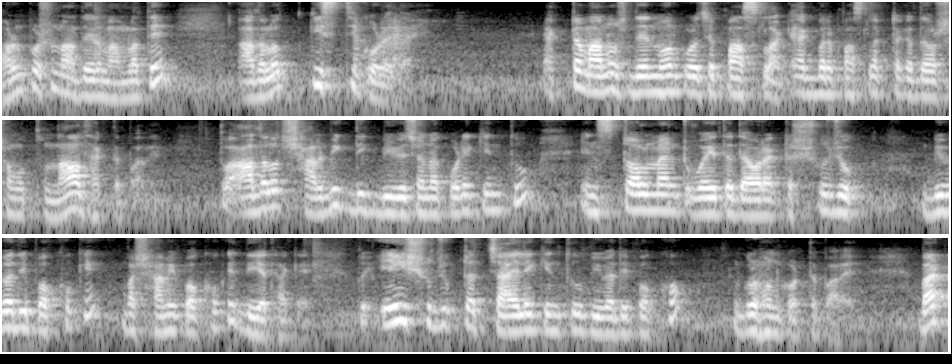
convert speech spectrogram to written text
ভরণ পোষণ আদায়ের মামলাতে আদালত কিস্তি করে দেয়। একটা মানুষ দেনমোহর করেছে পাঁচ লাখ, একবারে পাঁচ লাখ টাকা দেওয়ার সামর্থ্য নাও থাকতে পারে। তো আদালত সার্বিক দিক বিবেচনা করে কিন্তু ইনস্টলমেন্ট ওয়েতে দেওয়ার একটা সুযোগ বিবাদী পক্ষকে বা স্বামী পক্ষকে দিয়ে থাকে। তো এই সুযোগটা চাইলে কিন্তু বিবাদী পক্ষ গ্রহণ করতে পারে। বাট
